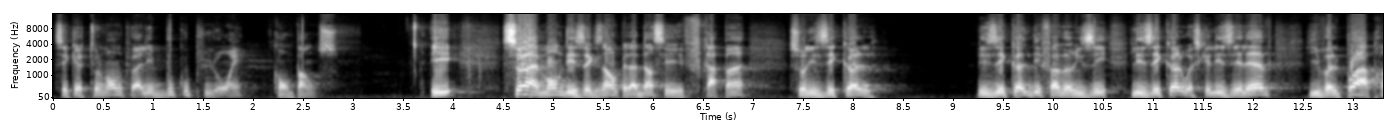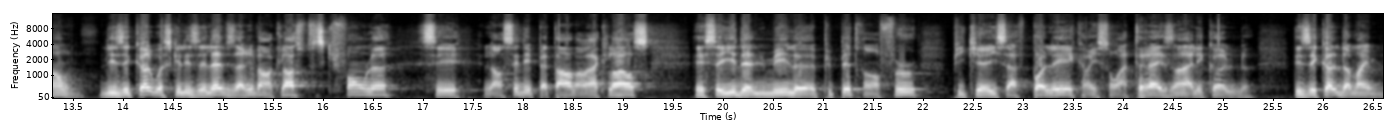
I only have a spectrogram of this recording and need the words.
c'est que tout le monde peut aller beaucoup plus loin qu'on pense. Et ça, elle montre des exemples, et là-dedans, c'est frappant sur les écoles. Les écoles défavorisées, les écoles où est-ce que les élèves, ils veulent pas apprendre. Les écoles où est-ce que les élèves, ils arrivent en classe, tout ce qu'ils font là, c'est lancer des pétards dans la classe, essayer d'allumer le pupitre en feu, puis qu'ils savent pas lire quand ils sont à 13 ans à l'école. Des écoles de même,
